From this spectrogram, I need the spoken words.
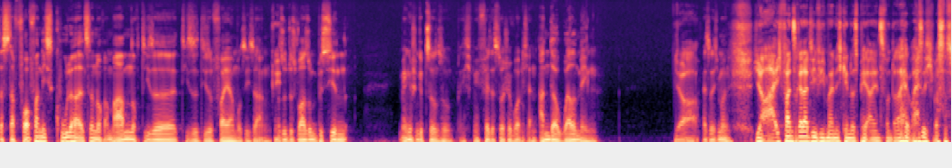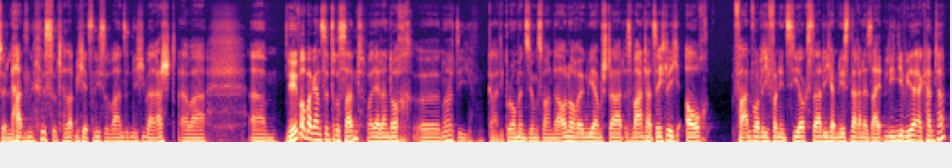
das davor fand ich es cooler, als dann noch am Abend noch diese, diese, diese Feier, muss ich sagen. Also das war so ein bisschen im Englischen gibt es so, so ich, mir fällt das deutsche Wort nicht an, underwhelming. Ja. Weißt du, was ich meine? Ja, ich fand es relativ, ich meine, ich kenne das P1, von daher weiß ich, was das für ein Laden ist und das hat mich jetzt nicht so wahnsinnig überrascht, aber ähm, nee, war aber ganz interessant, weil ja dann doch, äh, ne, die, klar, die Bromance-Jungs waren da auch noch irgendwie am Start. Es waren tatsächlich auch Verantwortliche von den Seahawks da, die ich am nächsten Tag an der Seitenlinie wieder erkannt habe.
